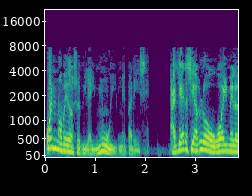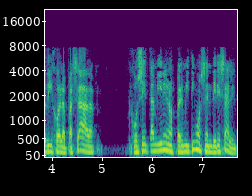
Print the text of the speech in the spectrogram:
¿Cuán novedoso es ley? Muy, me parece. Ayer se habló, Uruguay me lo dijo a la pasada, José también, y nos permitimos enderezar el...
